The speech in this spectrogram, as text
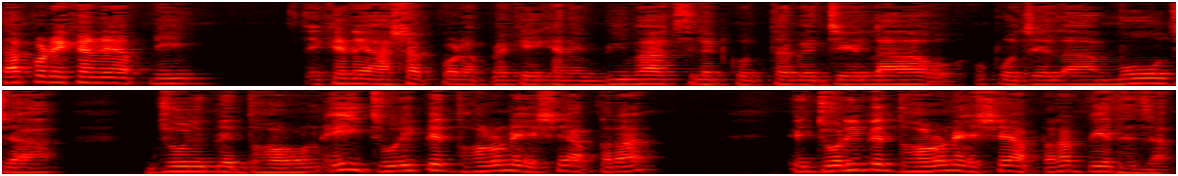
তারপর এখানে আপনি এখানে আসার পর আপনাকে এখানে বিভাগ সিলেক্ট করতে হবে। জেলা, উপজেলা, মৌজা, জরিপের ধরন। এই জরিপের ধরনে এসে আপনারা, এই জরিপের ধরনে এসে আপনারা বেঁধে যান।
